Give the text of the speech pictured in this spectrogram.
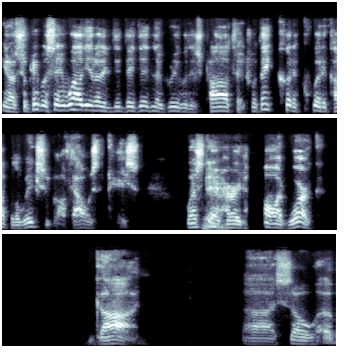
You know, so people say, well, you know, they, they didn't agree with his politics. Well, they could have quit a couple of weeks ago if that was the case. Once yeah. they heard hard work, gone. Uh, so uh,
